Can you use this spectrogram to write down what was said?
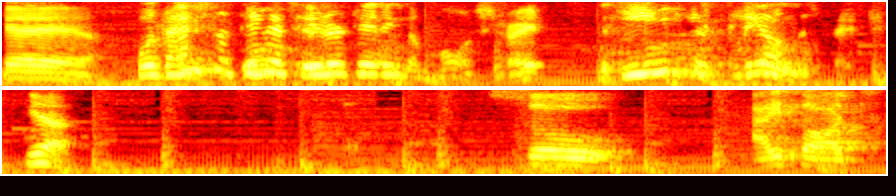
Yeah, yeah, yeah. Well, that's the thing that's his irritating the most, right? He his play on this pitch. Yeah. So I thought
